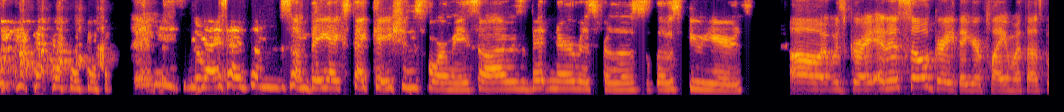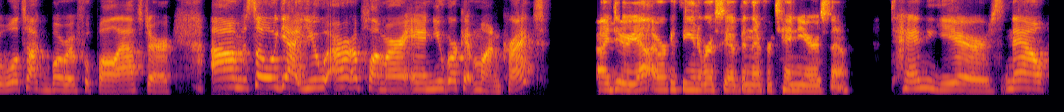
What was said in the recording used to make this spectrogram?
you guys had some some big expectations for me, so I was a bit nervous for those those few years. Oh, it was great. And it's so great that you're playing with us, but we'll talk more about football after. Um, so yeah, you are a plumber and you work at MUN, correct? I do, yeah. I work at the university. I've been there for 10 years now. 10 years. Now,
